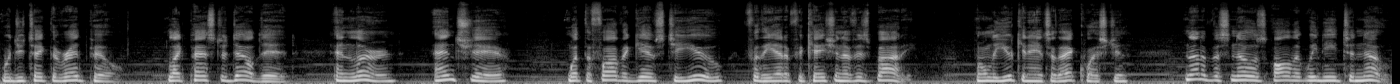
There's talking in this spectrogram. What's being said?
would you take the red pill, like Pastor Del did, and learn and share what the Father gives to you for the edification of His body? Only you can answer that question None of us knows all that we need to know.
